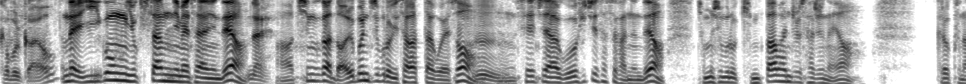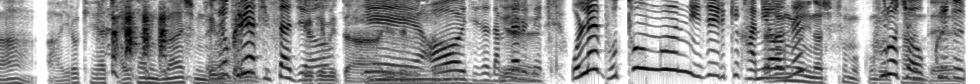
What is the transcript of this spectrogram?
가볼까요? 네, 2063님의 사연인데요. 네. 어, 친구가 넓은 집으로 이사 갔다고 해서 음, 세제하고 휴지 사서 갔는데요. 점심으로 김밥 한 줄 사주네요. 그렇구나. 아, 이렇게 해야 잘 사는구나 싶네요. 그럼 그래야 집 사죠. 이거 재밌다. 예. 이거 재밌어. 어, 진짜 남다르네. 예. 원래 보통은 이제 이렇게 가면은 짜장면이나 시켜 먹고 뭐 그렇죠. 그래도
